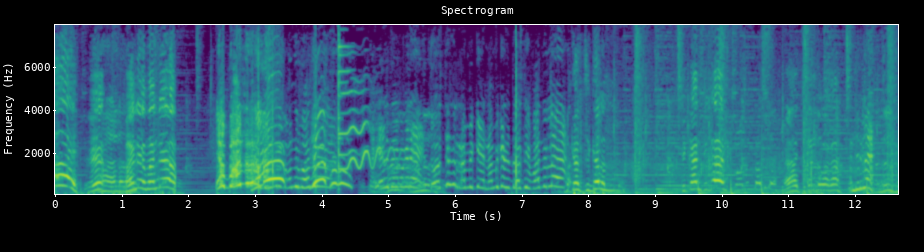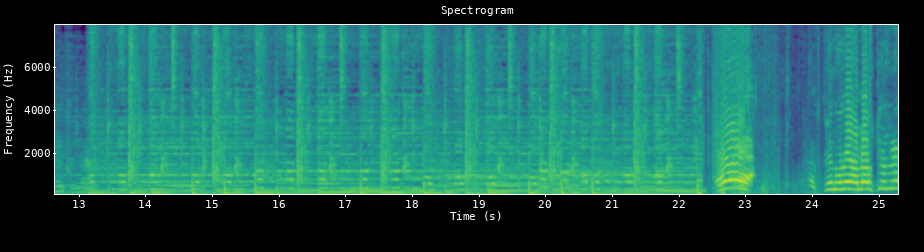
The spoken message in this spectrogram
ಏಯ್! ಬನ್ನಿ ಬನ್ನಿ. ಬಂದ್ರು ಬಂದ್ರು ಬಂದ್ರು ನಾ ಹೇಳಿದ್ದೆ ಮಗನೇ, ದೋಸ್ತಿ ಅಂದ್ರೆ ನಂಬಿಕೆ ನಂಬಿಕೆ ಅಂದ್ರೆ ದೋಸ್ತಿ ಬಂದ್ರಲ್ಲ ಚಿಕನ್ ಚಿಕನ್ ಚಿಕನ್ ಹಾ ಚಿಕನ್ ತಗೋಗ ಬಂದಿರ್ಲ ತಿನ್ರಿ ಎಲ್ಲರೂ ತಿನ್ರಿ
